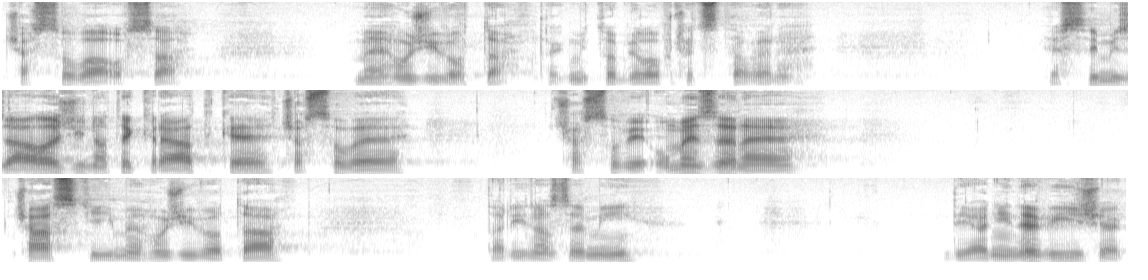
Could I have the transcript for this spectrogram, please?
časová osa mého života, tak mi to bylo představené. Jestli mi záleží na té krátké, časové, časově omezené části mého života tady na zemi, kdy ani nevíš, jak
